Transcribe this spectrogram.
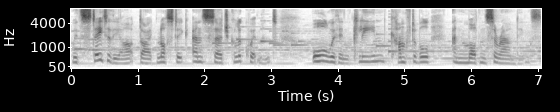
with state of the art diagnostic and surgical equipment, all within clean, comfortable, and modern surroundings.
